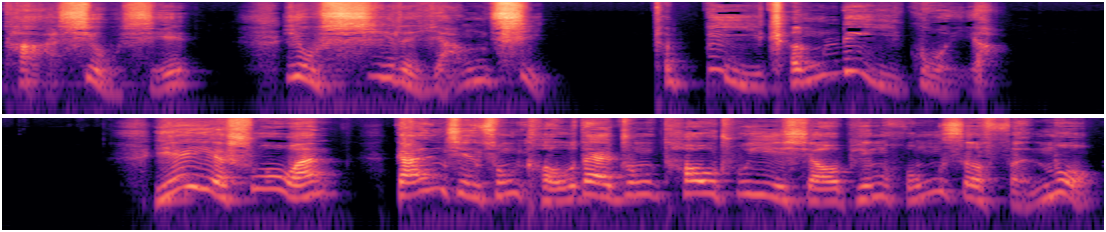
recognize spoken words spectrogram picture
踏绣鞋，又吸了阳气，他必成厉鬼呀！”爷爷说完。赶紧从口袋中掏出一小瓶红色粉末，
